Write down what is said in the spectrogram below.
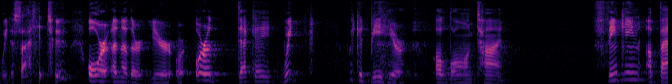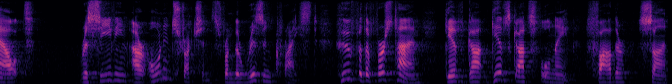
we decided to, or another year, or, or a decade. We, we could be here a long time. Thinking about receiving our own instructions from the risen Christ, who for the first time give God, gives God's full name Father, Son,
